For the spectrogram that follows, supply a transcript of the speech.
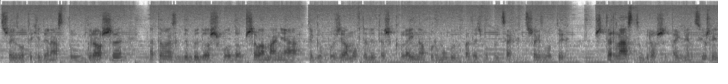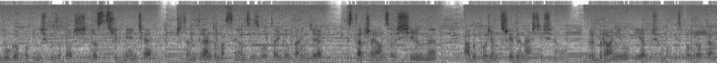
3,11 groszy. Natomiast gdyby doszło do przełamania tego poziomu, wtedy też kolejny opór mógłby wypadać w okolicach 3 zł 14 groszy. Tak więc już niedługo powinniśmy zobaczyć rozstrzygnięcie, czy ten trend umacniający złotego będzie wystarczająco silny, aby poziom 3,11 się wybronił i abyśmy mogli z powrotem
